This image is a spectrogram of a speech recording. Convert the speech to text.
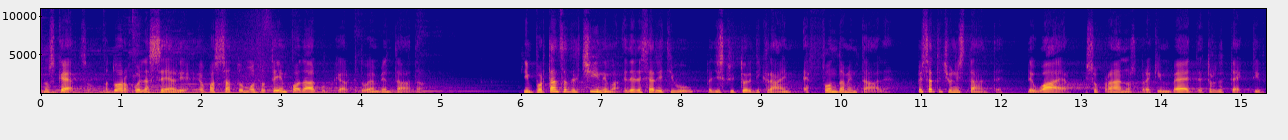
Non scherzo, adoro quella serie e ho passato molto tempo ad Albuquerque dove è ambientata. L'importanza del cinema e delle serie TV per gli scrittori di crime è fondamentale. Pensateci un istante. The Wire, I Sopranos, Breaking Bad e True Detective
